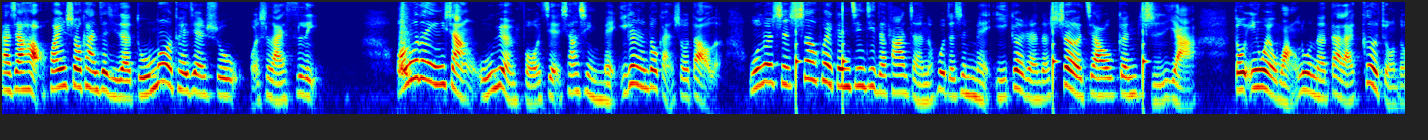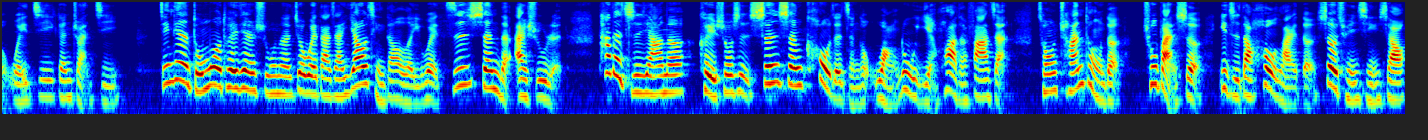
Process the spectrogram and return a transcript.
大家好，欢迎收看这集的读墨推荐书，我是莱斯里。网络的影响无远佛界，相信每一个人都感受到了。无论是社会跟经济的发展呢，或者是每一个人的社交跟职涯，都因为网络呢带来各种的危机跟转机。今天的读墨推荐书呢，就为大家邀请到了一位资深的爱书人，他的职涯呢可以说是深深扣着整个网络演化的发展，从传统的出版社，一直到后来的社群行销、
